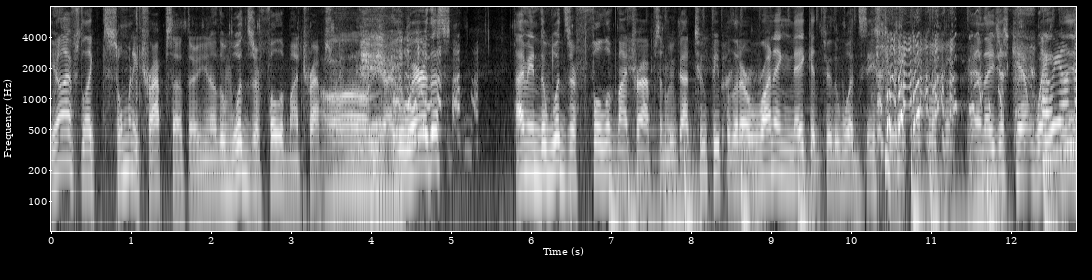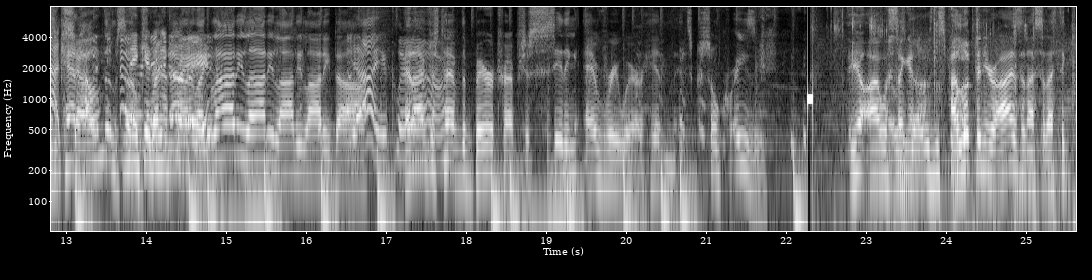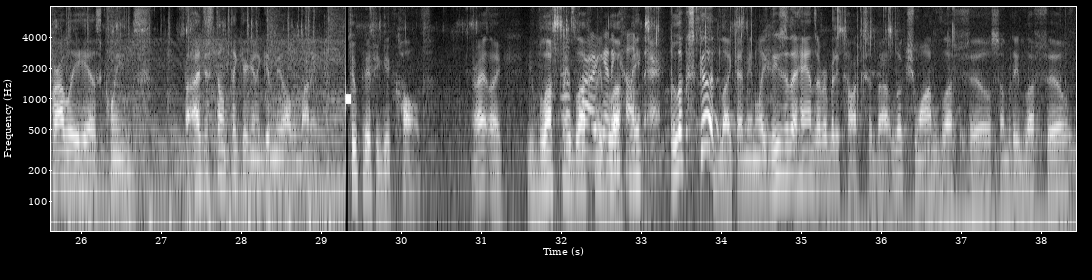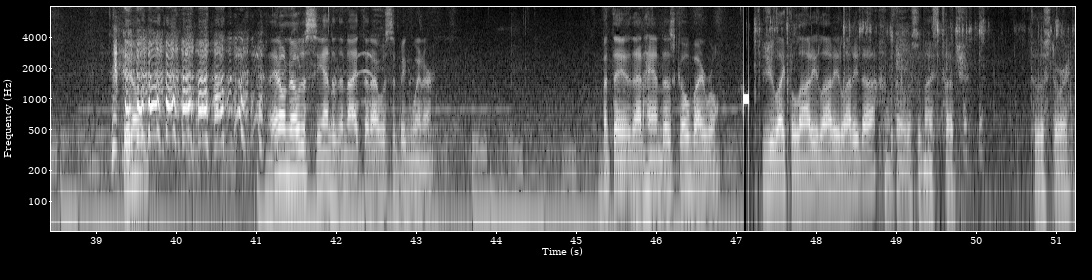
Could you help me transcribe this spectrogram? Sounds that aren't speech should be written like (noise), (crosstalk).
You know, I have like so many traps out there. You know, the woods are full of my traps. Oh, right now. yeah. Are you aware of this? (laughs) I mean, the woods are full of my traps, and we've got two people that are running naked through the woods. These two, (laughs) and they just can't wait. Are we on they that can't show? help themselves. Naked right and now, they're like Afraid? lottie, lottie, lottie, lottie, da. Yeah, you clearly And I just have the bear traps just sitting everywhere, hidden. It's so crazy. (laughs) Yeah, I was was- thinking. that was I looked in your eyes and I said, I think probably he has queens, but I just don't think you're gonna give me all the money. Stupid if you get called, right? Like you bluff me, bluff me, bluff me. there. It looks good. Like I mean, like these are the hands everybody talks about. Look, Xuan bluffed Phil. Somebody bluffed Phil. They don't. (laughs) they don't notice the end of the night that I was the big winner. But they, that hand does go viral. Did you like the lottie, lottie, lottie da? I thought it was a nice touch to the story.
